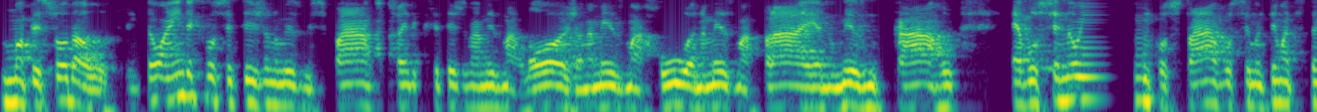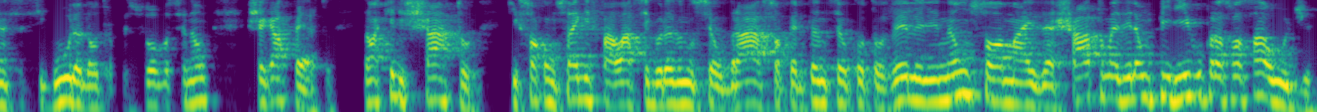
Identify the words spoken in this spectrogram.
uma pessoa da outra. Então, ainda que você esteja no mesmo espaço, ainda que você esteja na mesma loja, na mesma rua, na mesma praia, no mesmo carro, é você não encostar, você manter uma distância segura da outra pessoa, você não chegar perto. Então, aquele chato que só consegue falar segurando no seu braço, apertando seu cotovelo, ele não só mais é chato, mas ele é um perigo para a sua saúde.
